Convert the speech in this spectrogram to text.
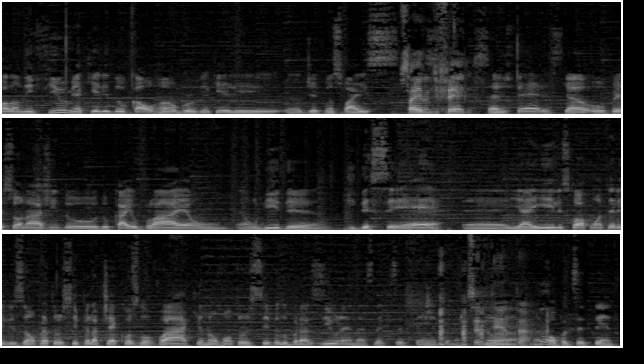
Falando em filme, aquele do Carl Hamburg, aquele uh, dia que meus pais saíram de férias. Saíram de férias. Que é o personagem do, do Caio Blá é um, é um líder de DCE. É, e aí eles colocam uma televisão para torcer pela Tchecoslováquia, não vão torcer pelo Brasil, né? Na década de 70, né? 70. Não, na, na, Copa de 70.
